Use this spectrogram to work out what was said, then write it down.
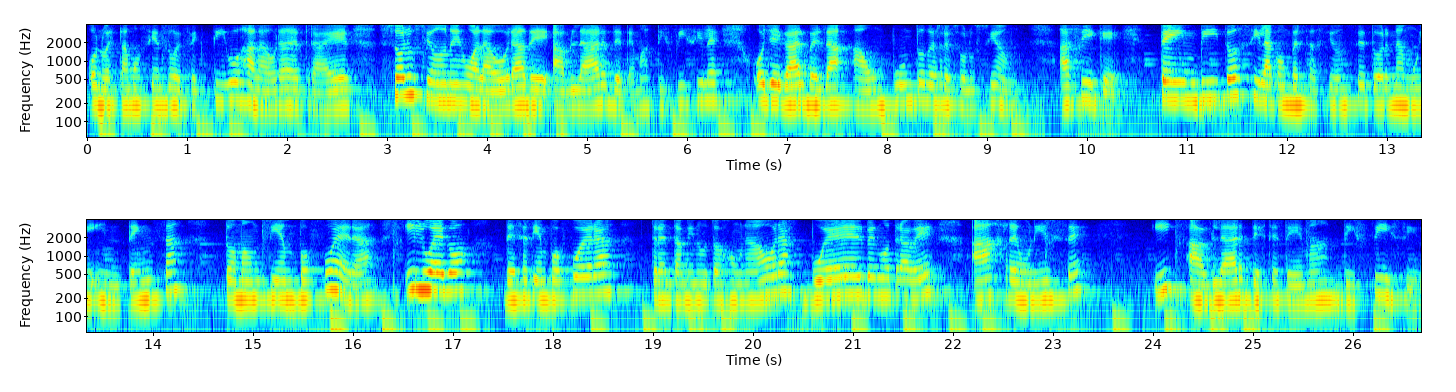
o no estamos siendo efectivos a la hora de traer soluciones o a la hora de hablar de temas difíciles o llegar, ¿verdad?, a un punto de resolución. Así que te invito, si la conversación se torna muy intensa, toma un tiempo fuera y luego de ese tiempo fuera, 30 minutos o una hora, vuelven otra vez a reunirse y hablar de este tema difícil.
